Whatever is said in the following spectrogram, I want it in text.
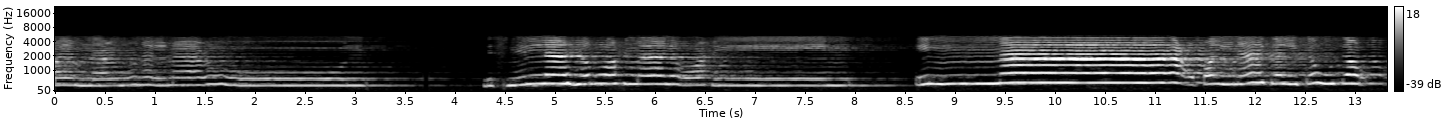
ويمنعون الماعون بسم الله الرحمن الرحيم إنا أعطيناك الكوثر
